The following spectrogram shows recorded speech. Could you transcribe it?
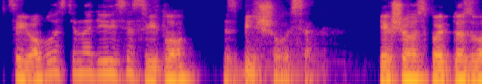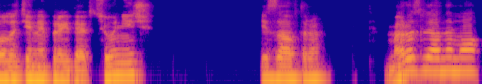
В цій області, надіюся, світло збільшилося. Якщо Господь дозволить і не прийде в цю ніч і завтра, ми розглянемо,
